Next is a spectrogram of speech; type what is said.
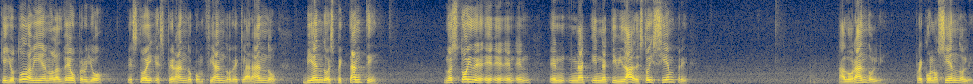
que yo todavía no las veo, pero yo estoy esperando, confiando, declarando, viendo, expectante. No estoy en, en inactividad, estoy siempre adorándole, reconociéndole,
